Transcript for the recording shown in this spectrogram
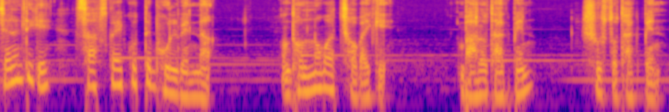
চ্যানেলটিকে সাবস্ক্রাইব করতে ভুলবেন না। ধন্যবাদ সবাইকে। ভালো থাকবেন, সুস্থ থাকবেন।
